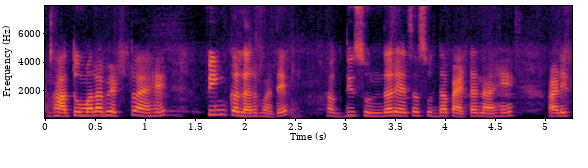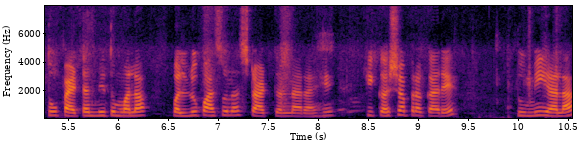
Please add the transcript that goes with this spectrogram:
हा तुम्हाला भेटतो आहे पिंक कलरमध्ये अगदी सुंदर याचा सुद्धा पॅटर्न आहे. आणि तो पॅटर्न मी तुम्हाला पल्लूपासूनच स्टार्ट करणार आहे की कशा प्रकारे तुम्ही याला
